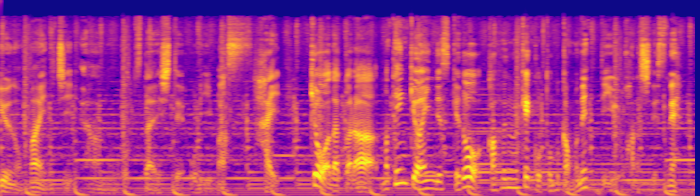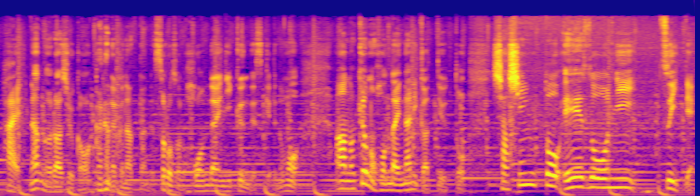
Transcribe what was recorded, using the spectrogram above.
いうのを毎日あのお伝えしておりますはい今日はだから、まあ、天気はいいんですけど花粉が結構飛ぶかもねっていうお話ですね。はい。何のラジオか分からなくなったんでそろそろ本題に行くんですけれどもあの今日の本題何かっていうと写真と映像について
